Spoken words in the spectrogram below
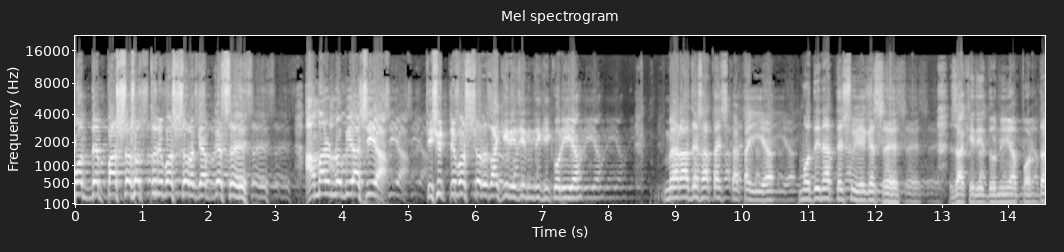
মধ্যে পাঁচশো সত্তর বৎসর গ্যাপ গেছে। আমার নবী আসিয়া তেষট্টি বৎসর জাকিরি জিন্দিগি করিয়া মেরাজে সাতাইশ কাটাইয়া মদিনাতে শুয়ে গেছে। জাকিরি দুনিয়া পর্দা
